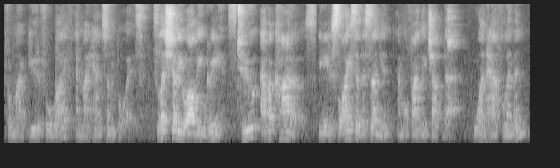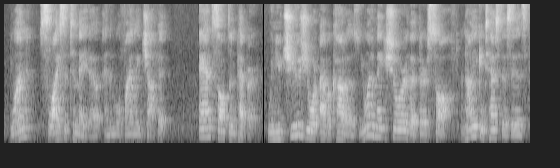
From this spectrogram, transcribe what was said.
for my beautiful wife and my handsome boys. So let's show you all the ingredients. Two avocados. You need a slice of this onion and we'll finally chop that. One half lemon, one slice of tomato and then we'll finally chop it, and salt and pepper. When you choose your avocados, you want to make sure that they're soft. And how you can test this is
